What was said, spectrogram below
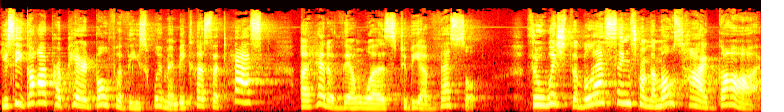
You see, God prepared both of these women because the task ahead of them was to be a vessel through which the blessings from the Most High God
